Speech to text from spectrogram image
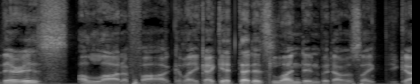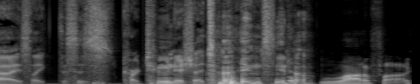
There is a lot of fog. Like I get that it's London, but I was like, you guys, like this is cartoonish at times, you know. A lot of fog.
